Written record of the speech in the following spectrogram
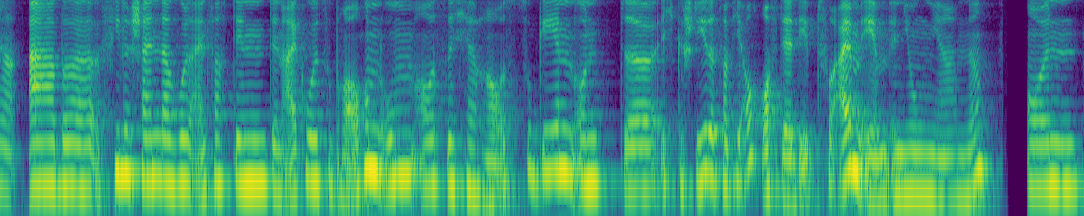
Ja. Aber viele scheinen da wohl einfach den, den Alkohol zu brauchen, um aus sich herauszugehen. Und äh, ich gestehe, das habe ich auch oft erlebt, vor allem eben in jungen Jahren. Ne? Und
